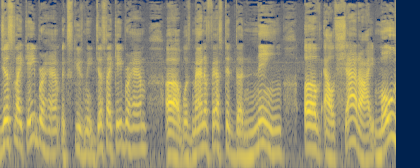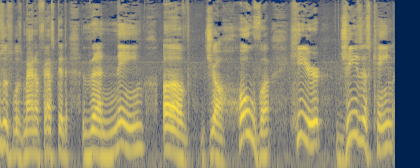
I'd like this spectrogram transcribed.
Just like Abraham, excuse me, just like Abraham uh, was manifested the name of El Shaddai, Moses was manifested the name of Jehovah. Here, Jesus came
